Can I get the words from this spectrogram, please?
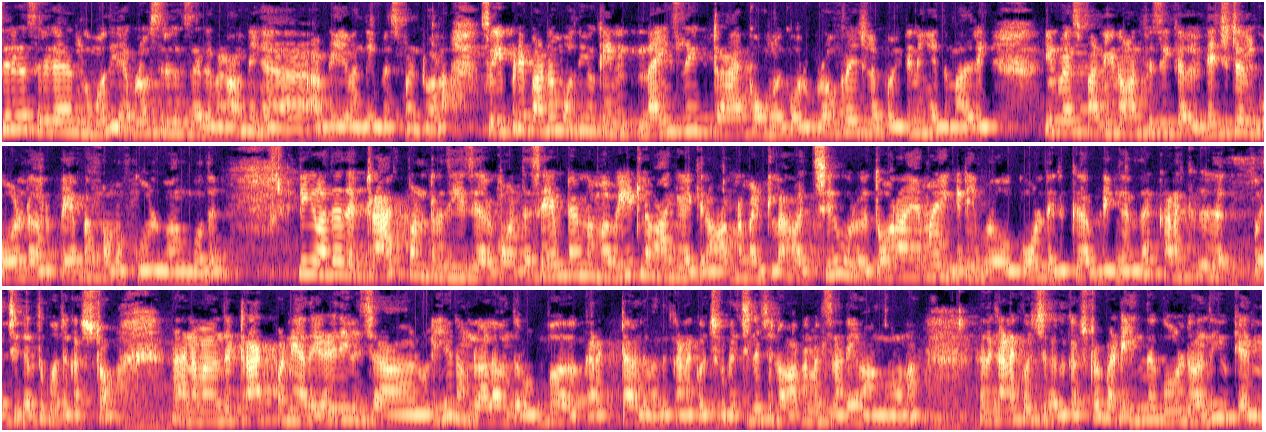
சிறுக சிறுகங்கும் போது எவ்வளோ சிறுக சிறுக வேணாலும் நீங்கள் அப்படியே வந்து இன்வெஸ்ட் பண்ணிட்டு வரலாம். ஸோ இப்படி பண்ணும்போது யூ கேன் நைஸ்லி ட்ராக் உங்களுக்கு ஒரு ப்ரோக்கரேஜில் போயிட்டு நீங்கள் இந்த மாதிரி இன்வெஸ்ட் பண்ணி நான் ஃபிசிக்கல் டிஜிட்டல் கோல்டு ஒரு பேப்பர் ஃபார்ம் ஆஃப் கோல்டு வாங்கும்போது நீங்கள் வந்து அதை ட்ராக் பண்ணுறது ஈஸியாக இருக்கும். அட் த சேம் டைம் நம்ம வீட்டில் வாங்கி வைக்கிற ஆர்னமெண்ட்லாம் வச்சு ஒரு தோராயமாக எங்கிட்ட இவ்வளோ கோல்டு இருக்குது அப்படிங்கிறத கணக்கு வச்சுக்கிறது கொஞ்சம் கஷ்டம். நம்ம வந்து ட்ராக் பண்ணி அதை எழுதி வச்சாலேயே நம்மளால் வந்து ரொம்ப கரெக்டாக அது வந்து கணக்கு வச்சுக்க முடியாது சின்ன சின்ன ஆர்னமெண்ட்ஸ் நிறைய வாங்குறோம்னா அது கணக்கு வச்சுக்கிறது கஷ்டம். பட் இந்த கோல்டு வந்து யூ கேன்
